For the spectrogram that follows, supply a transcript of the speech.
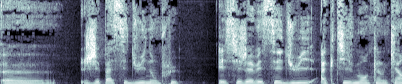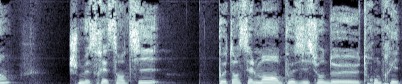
j'ai pas séduit non plus. Et si j'avais séduit activement quelqu'un, je me serais sentie potentiellement en position de tromperie.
